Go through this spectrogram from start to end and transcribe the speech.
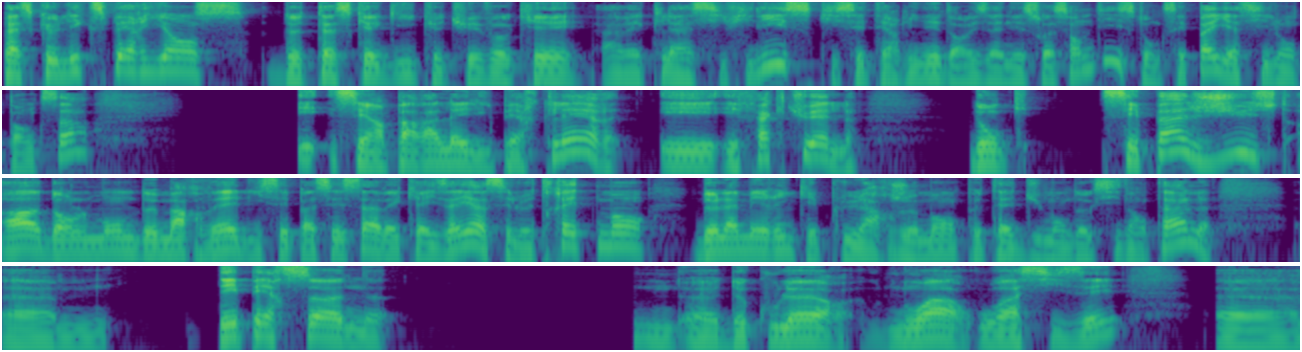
parce que l'expérience de Tuskegee que tu évoquais avec la syphilis, qui s'est terminée dans les années 70, donc c'est pas il y a si longtemps que ça, et c'est un parallèle hyper clair et, factuel. Donc c'est pas juste ah dans le monde de Marvel il s'est passé ça avec Isaiah, c'est le traitement de l'Amérique et plus largement peut-être du monde occidental euh, des personnes euh, de couleur noire ou racisée euh,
